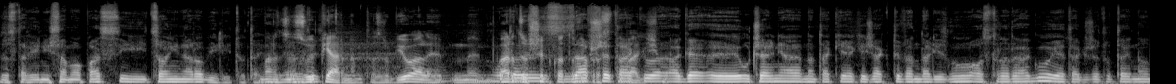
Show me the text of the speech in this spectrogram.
zostawieni samopas i co oni narobili tutaj. Bardzo no, zły piar nam to zrobiło, ale my bardzo to szybko to Zawsze tak y, uczelnia na takie jakieś akty wandalizmu ostro reaguje, także tutaj no,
